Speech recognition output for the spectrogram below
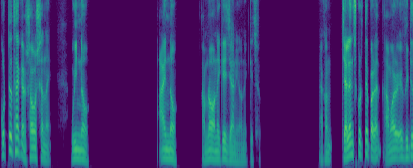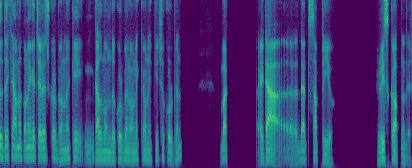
করতে থাকেন সমস্যা নাই। উই নো আই নো আমরা অনেকেই জানি অনেক কিছু। এখন চ্যালেঞ্জ করতে পারেন। আমার এই ভিডিও দেখে আমাকে অনেকে চ্যালেঞ্জ করবেন অনেকেই গালমন্দ করবেন অনেকে অনেক কিছু করবেন। বাট এটা দ্যাটস আপ টু ইউ রিস্কও আপনাদের।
